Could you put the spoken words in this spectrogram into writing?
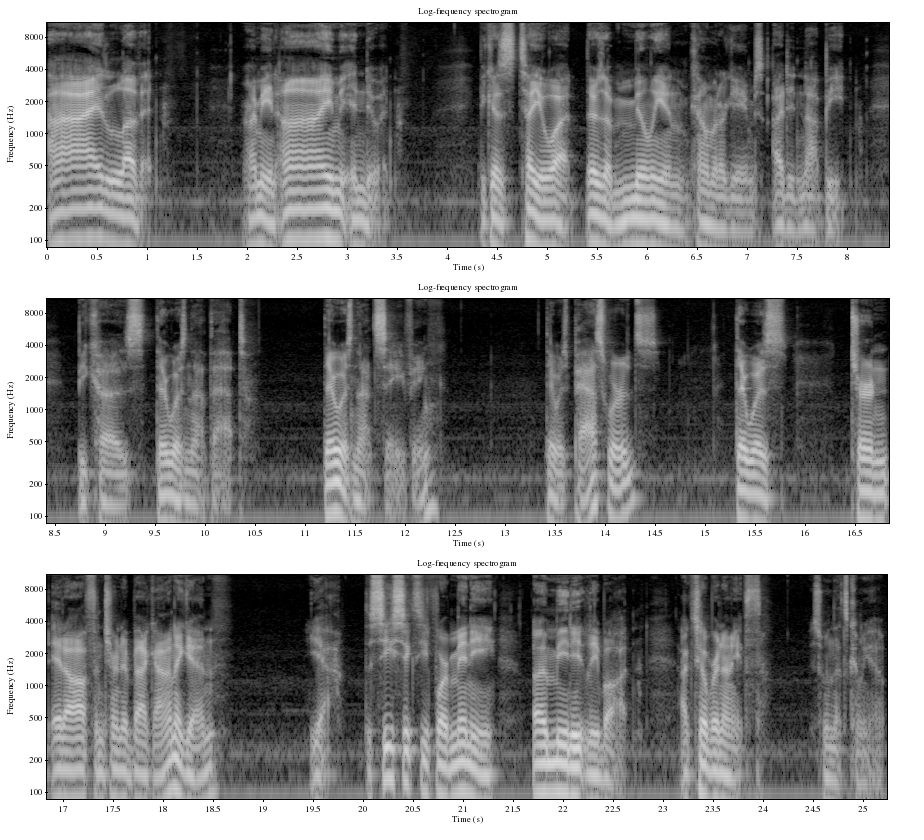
I love it. I mean, I'm into it. Because tell you what, there's a million Commodore games I did not beat because there was not that. There was not saving. There was passwords. There was turn it off and turn it back on again. Yeah. The C64 Mini immediately bought. October 9th is when that's coming out.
